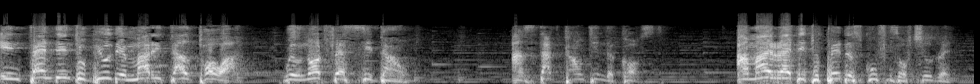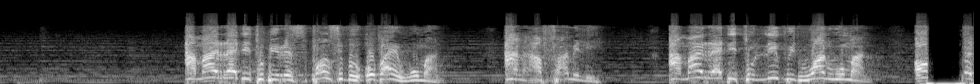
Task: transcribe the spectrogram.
intending to build a marital tower will not first sit down and start counting the cost am i ready to pay the school fees of children am i ready to be responsible over a woman and her family Am I ready to live with one woman all the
